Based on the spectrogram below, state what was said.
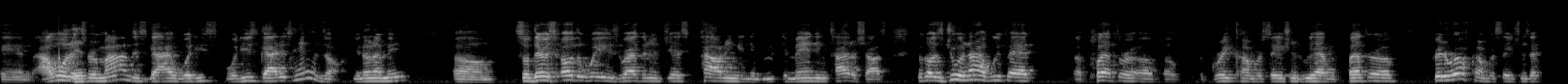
And I wanted to remind this guy what he's what he's got his hands on. You know what I mean? Um, so there's other ways rather than just pouting and dem- demanding title shots. Because Drew and I, we've had a plethora of, of great conversations. We have a plethora of pretty rough conversations. At,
